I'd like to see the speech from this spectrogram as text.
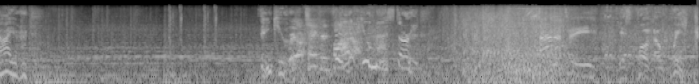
desire. Thank you. We are taking fire! Thank you, Master! Sanity is for the weak.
